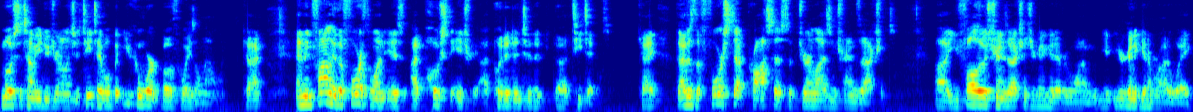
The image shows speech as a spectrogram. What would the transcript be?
Most of the time you do journal entry to T table, but you can work both ways on that one. Okay. And then finally, the fourth one is I post the entry. I put it into the uh, T tables. Okay. That is the four step process of journalizing transactions. Uh, you follow those transactions, you're going to get every one of them. You're going to get them right away.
